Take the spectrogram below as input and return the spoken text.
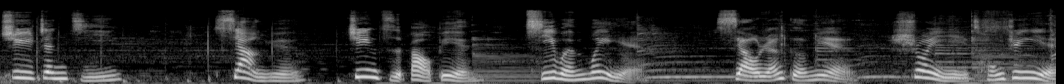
居贞吉。象曰：君子报变，其文未也。小人革面，顺以从君也。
